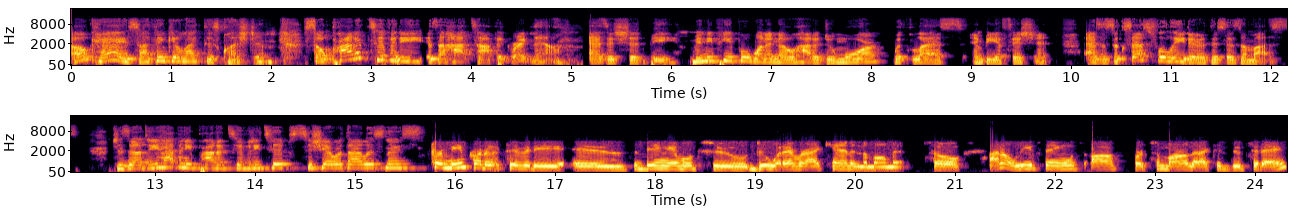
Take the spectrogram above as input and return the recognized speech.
Okay, so I think you'll like this question. So, productivity is a hot topic right now, as it should be. Many people want to know how to do more with less and be efficient. As a successful leader, this is a must. Giselle, do you have any productivity tips to share with our listeners? For me, productivity is being able to do whatever I can in the moment. So, I don't leave things off for tomorrow that I could do today.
